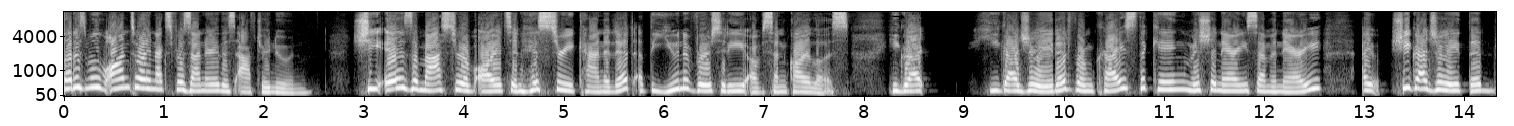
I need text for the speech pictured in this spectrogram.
Let us move on to our next presenter this afternoon. She is a Master of Arts in History candidate at the University of San Carlos. He, gra- he graduated from Christ the King Missionary Seminary. I, she graduated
